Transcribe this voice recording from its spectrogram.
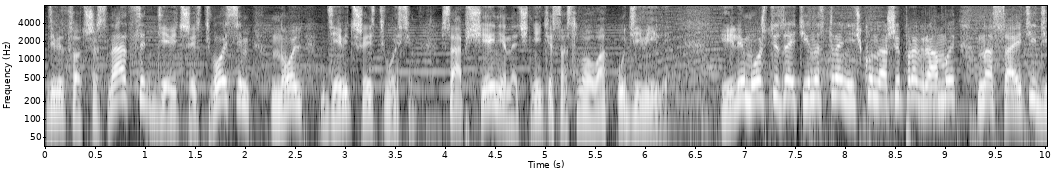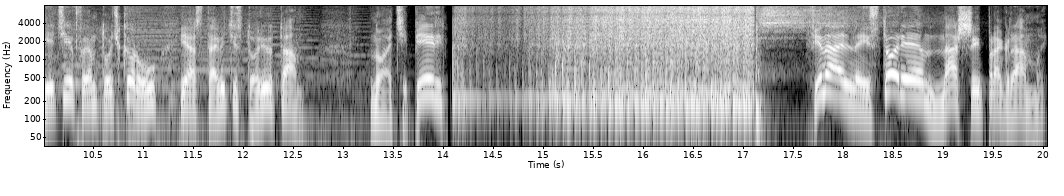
916 968 0968. Сообщение начните со слова «удивили». Или можете зайти на страничку нашей программы на сайте детифм.ру и оставить историю там. Ну а теперь... Финальная история нашей программы.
